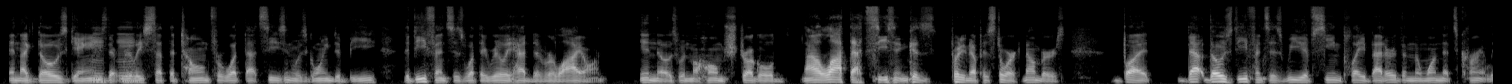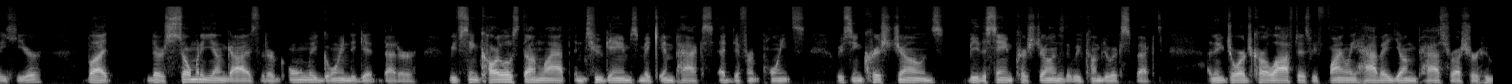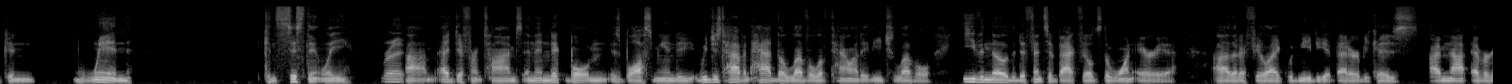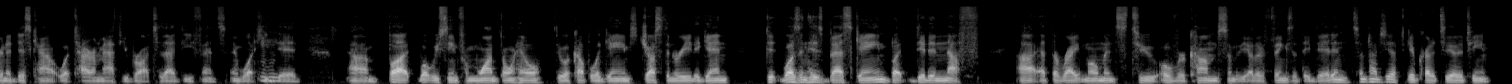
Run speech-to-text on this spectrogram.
and like those games mm-hmm. that really set the tone for what that season was going to be, the defense is what they really had to rely on in those when Mahomes struggled, not a lot that season because putting up historic numbers, but that those defenses we have seen play better than the one that's currently here. But there's so many young guys that are only going to get better. We've seen Carlos Dunlap in two games make impacts at different points. We've seen Chris Jones be the same Chris Jones that we've come to expect. I think George Karlaftis, we finally have a young pass rusher who can win consistently right. um, at different times. And then nick bolton is blossoming into we just haven't had the level of talent at each level even though the defensive backfield's the one area uh, that i feel like would need to get better because i'm not ever going to discount what tyrann Mathieu brought to that defense and what he mm-hmm. did. Um, but what we've seen from juan thornhill through a couple of games justin Reid again did, wasn't his best game but did enough uh, at the right moments to overcome some of the other things that they did and sometimes you have to give credit to the other team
